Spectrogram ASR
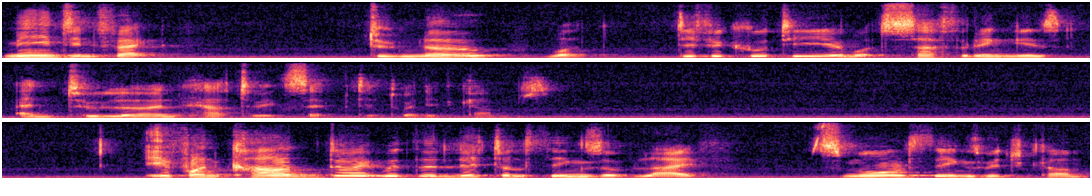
means, in fact, to know what difficulty and what suffering is and to learn how to accept it when it comes. If one can't do it with the little things of life, small things which come,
